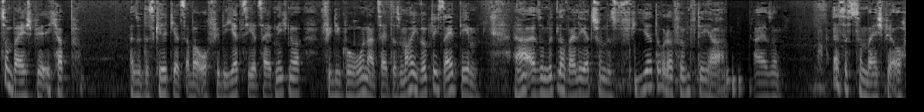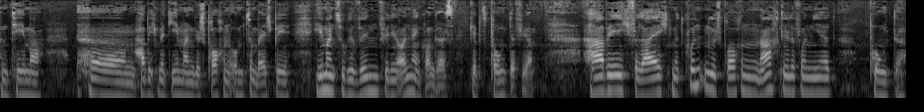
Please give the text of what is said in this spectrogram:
zum Beispiel, ich habe, also das gilt jetzt aber auch für die jetzige Zeit, nicht nur für die Corona-Zeit. Das mache ich wirklich seitdem. Ja, also mittlerweile jetzt schon das vierte oder fünfte Jahr. Also es ist zum Beispiel auch ein Thema, ähm, habe ich mit jemandem gesprochen, um zum Beispiel jemanden zu gewinnen für den Online-Kongress. Gibt es Punkte für habe ich vielleicht mit Kunden gesprochen, nachtelefoniert, Punkte.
